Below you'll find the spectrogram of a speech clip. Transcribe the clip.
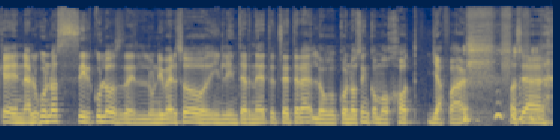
que en algunos círculos del universo, en la internet, etcétera, lo conocen como Hot Jafar. O sea,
